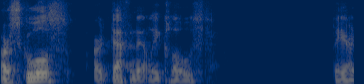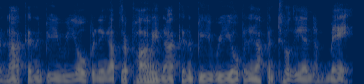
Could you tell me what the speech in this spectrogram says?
Our schools are definitely closed. They are not going to be reopening up. They're probably not going to be reopening up until the end of May.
